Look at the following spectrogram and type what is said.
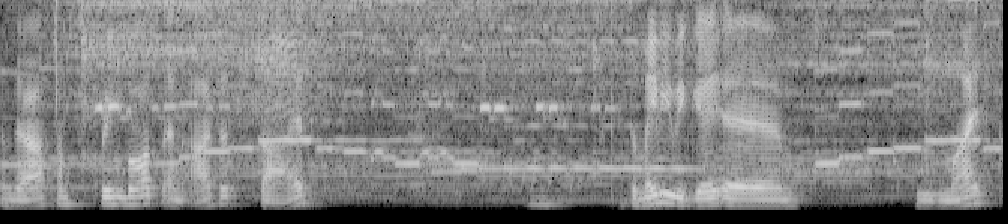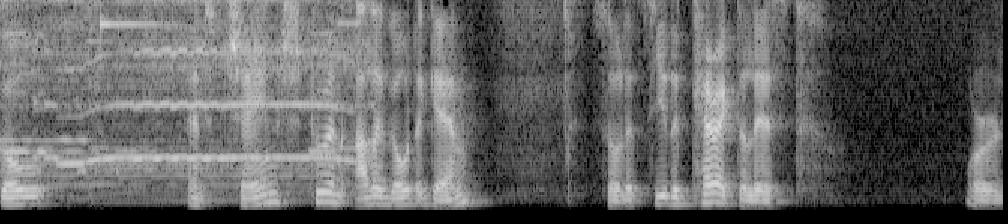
And there are some springboards and I just died. So maybe we, uh, we might go and change to another goat again. So let's see the character list. Or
